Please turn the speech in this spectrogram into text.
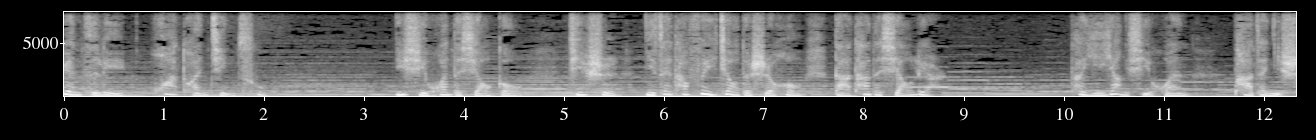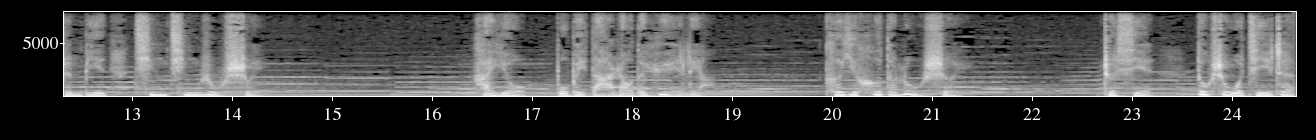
院子里花团锦簇。你喜欢的小狗，即使你在它吠叫的时候打它的小脸儿，它一样喜欢。趴在你身边，轻轻入睡。还有不被打扰的月亮，可以喝的露水。这些，都是我急着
